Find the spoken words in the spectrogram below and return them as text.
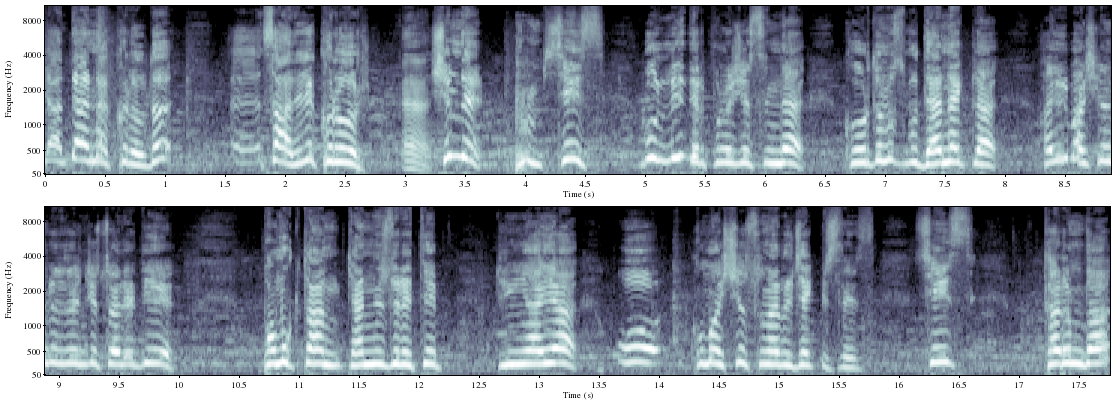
Ya dernek kuruldu, e, sadece kurulur. Evet. Şimdi siz bu lider projesinde kurduğunuz bu dernekle Halil Başkan'ın biraz önce söylediği pamuktan kendiniz üretip dünyaya o kumaşı sunabilecek misiniz? Siz tarımda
